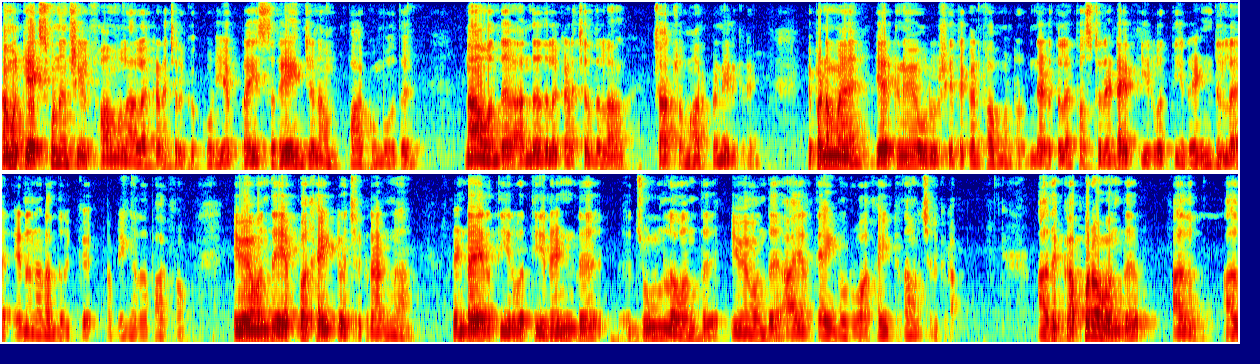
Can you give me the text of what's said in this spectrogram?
நமக்கு எக்ஸ்பனன்ஷியல் ஃபார்முலாவில் கிடைச்சிருக்கக்கூடிய ப்ரைஸ் ரேஞ்சை நாம் பார்க்கும்போது நான் வந்து அந்த இதில் கிடைச்சதெல்லாம் சார்ட்டில் மார்க் பண்ணியிருக்கிறேன். இப்போ நம்ம ஏற்கனவே ஒரு விஷயத்தை கன்ஃபார்ம் பண்ணுறோம் இந்த இடத்துல ஃபர்ஸ்ட் ரெண்டாயிரத்தி இருபத்தி ரெண்டில் என்ன நடந்திருக்கு அப்படிங்கிறத பார்க்குறோம். இவன் வந்து எப்போ ஹைட் வச்சிருக்கிறான்னா ரெண்டாயிரத்தி இருபத்தி ரெண்டு ஜூனில் வந்து இவன் வந்து ஆயிரத்தி ஐநூறுரூவா ஹைட்டு தான் வச்சுருக்கிறான். அதுக்கப்புறம் வந்து அது அது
